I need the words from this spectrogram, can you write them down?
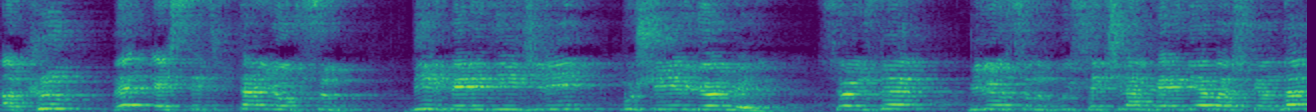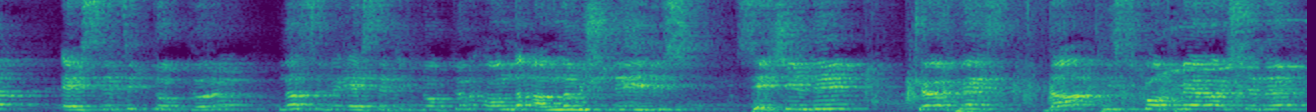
akıl ve estetikten yoksun bir belediyeciliği bu şehir görmedi. Sözde biliyorsunuz bu seçilen belediye başkanı da estetik doktoru. Nasıl bir estetik doktoru onu da anlamış değiliz. Seçildi, körpez daha pis kokmaya başladı.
